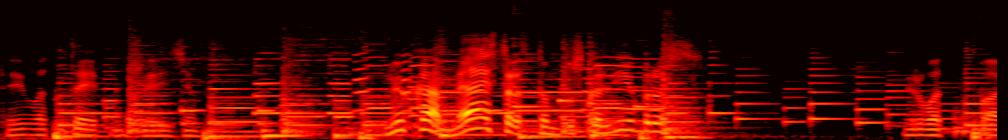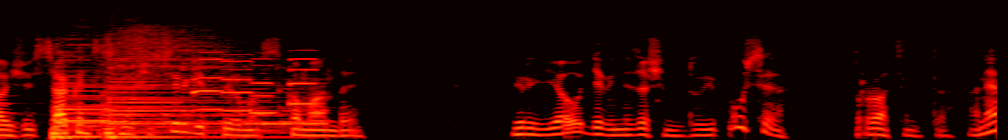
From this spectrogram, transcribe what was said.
Tai va taip mes žaidžiam. Nu ką, meistras, tambus kalibras. Ir vat, pavyzdžiui, sekantis mūšis irgi pirmas komandai. Ir jau 92 pusė procentą, ane?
